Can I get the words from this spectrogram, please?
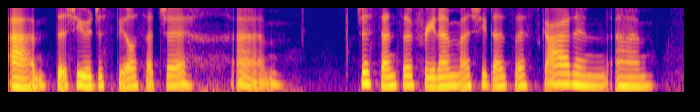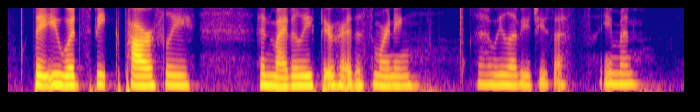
um, that she would just feel such a um, just sense of freedom as she does this, God, and um, that you would speak powerfully and mightily through her this morning. Uh, we love you, Jesus. Amen. Are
